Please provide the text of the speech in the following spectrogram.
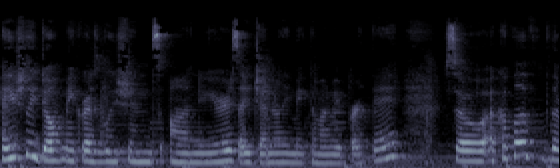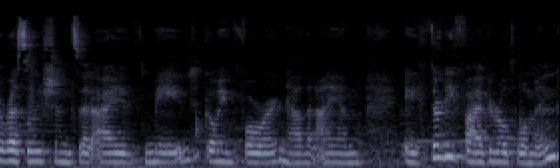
I usually don't make resolutions on New Year's. I generally make them on my birthday. So a couple of the resolutions that I've made going forward now that I am a 35 year old woman,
